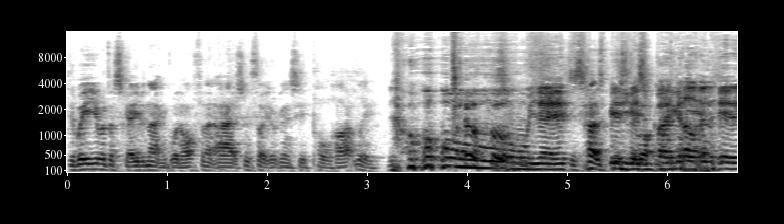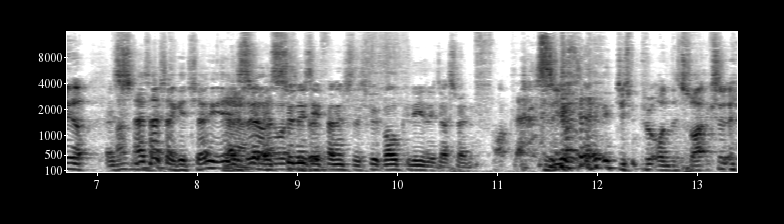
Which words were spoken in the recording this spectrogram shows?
the way you were describing that and going off on it, I actually thought you were going to say Paul Hartley. Oh yeah, it's, That's he basically gets bigger and hairier. As, That's actually a good show, yeah. as, Yeah, as soon as he finished his football career, he just went, "Fuck this." Just put on the tracksuit.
